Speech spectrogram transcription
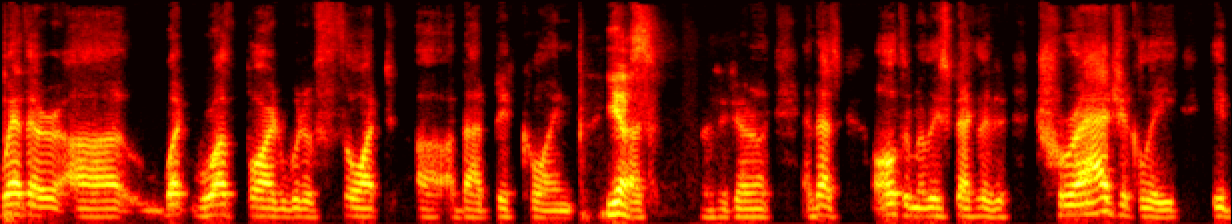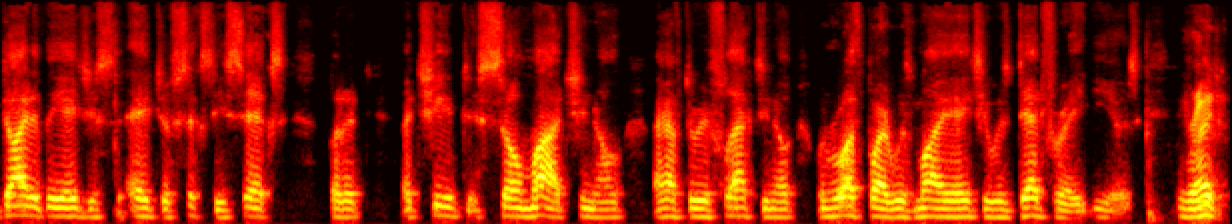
whether uh, what Rothbard would have thought uh, about Bitcoin. Yes generally, and that's ultimately speculative. Tragically, he died at the age of, age of 66, but it achieved so much. You know, I have to reflect. You know, when Rothbard was my age, he was dead for eight years. Right.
